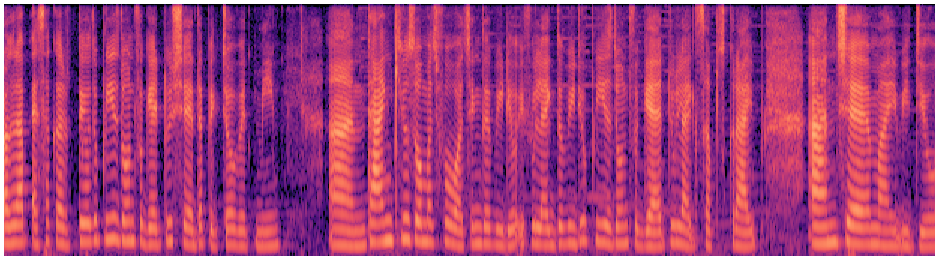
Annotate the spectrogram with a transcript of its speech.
और अगर आप ऐसा करते हो तो please don't forget to share the picture with me and thank you so much for watching the video. If you like the video, please don't forget to like, subscribe and share my video.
